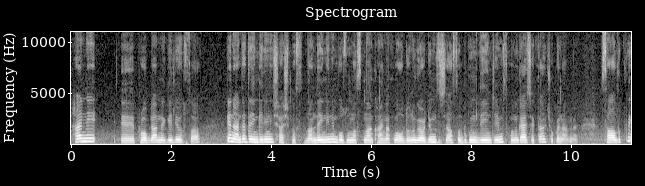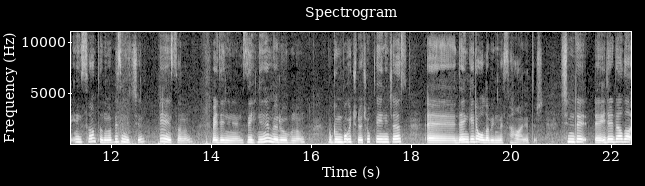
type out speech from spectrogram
Her ne e, problemle geliyorsa genelde dengenin şaşmasından, dengenin bozulmasından kaynaklı olduğunu gördüğümüz için aslında bugün değineceğimiz konu gerçekten çok önemli. Sağlıklı insan tanımı bizim için bir insanın bedeninin, zihninin ve ruhunun bugün bu üçüne çok değineceğiz. e, dengeli olabilmesi halidir. Şimdi e, ileride ala-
